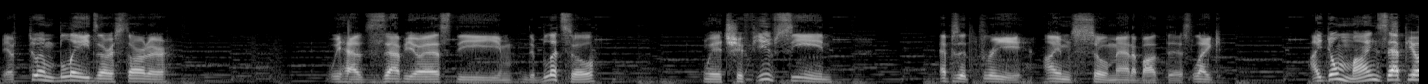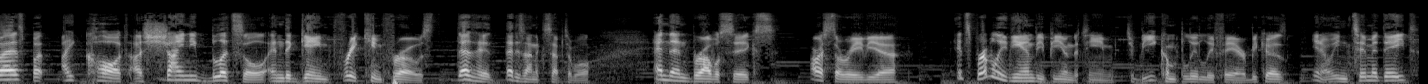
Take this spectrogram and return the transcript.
We have Twin Blades, our starter. We have Zapdos, the the Blitzle, which if you've seen episode 3, I am so mad about this. Like, I don't mind Zapdos, but I caught a shiny Blitzle and the game freaking froze. That's it. That is unacceptable. And then Bravo 6, our Staravia, it's probably the MVP on the team, to be completely fair, because, you know, Intimidate,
